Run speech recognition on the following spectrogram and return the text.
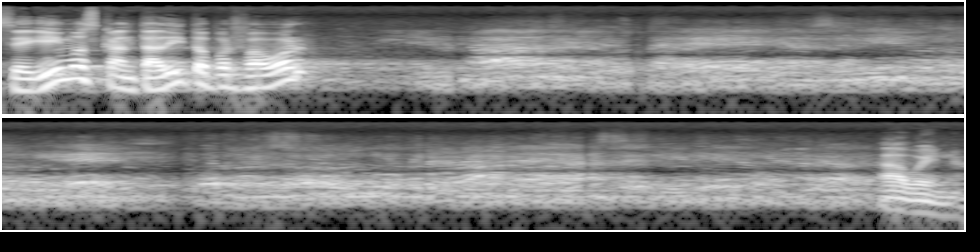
Seguimos cantadito, por favor. Ah, bueno.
